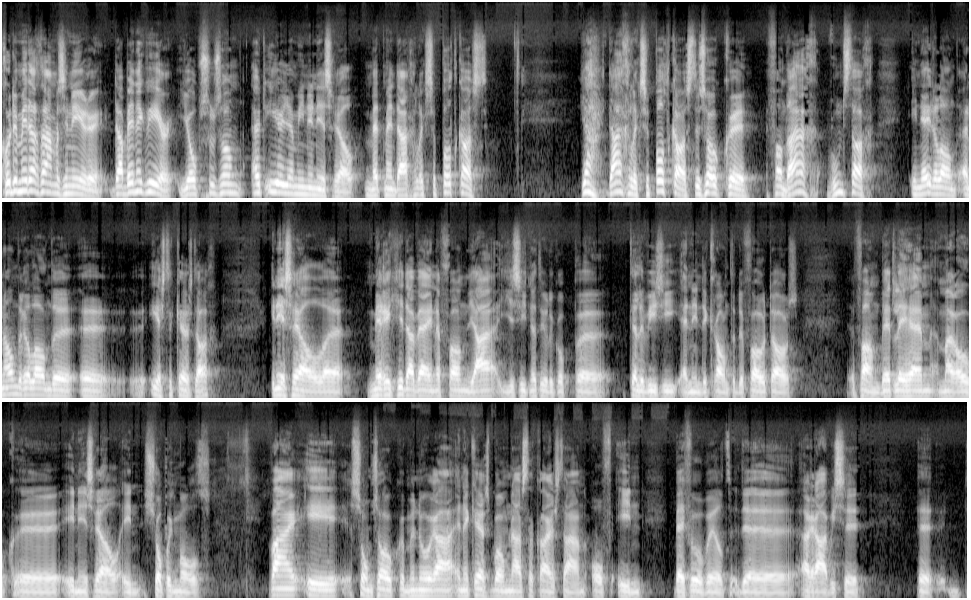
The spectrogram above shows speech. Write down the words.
Goedemiddag dames en heren, daar ben ik weer, Joop Suzan uit Ierjamin in Israël met mijn dagelijkse podcast. Ja, dagelijkse podcast, dus ook uh, vandaag, woensdag, in Nederland en andere landen uh, eerste kerstdag. In Israël uh, merk je daar weinig van. Ja, je ziet natuurlijk op televisie en in de kranten de foto's van Bethlehem, maar ook in Israël in shoppingmalls waar eh, soms ook een menorah en een kerstboom naast elkaar staan. Of in bijvoorbeeld de Arabische eh,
